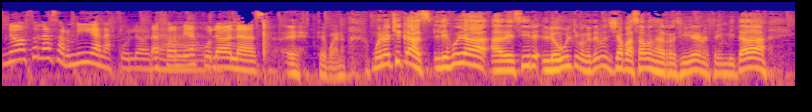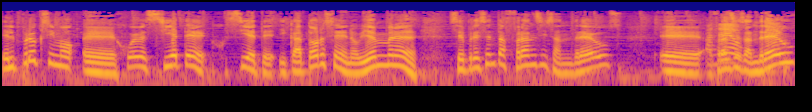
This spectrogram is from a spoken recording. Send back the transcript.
No, son las hormigas las culonas. Las hormigas culonas. Este, bueno. Bueno, chicas, les voy a, a decir lo último que tenemos y ya pasamos a recibir a nuestra invitada. El próximo eh, jueves 7, 7 y 14 de noviembre se presenta Francis Andreus, eh, a. Francis Andreu.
